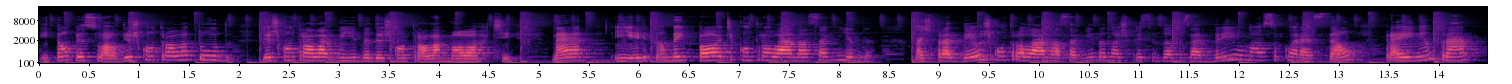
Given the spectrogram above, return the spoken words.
Então, pessoal, Deus controla tudo. Deus controla a vida, Deus controla a morte, né? E Ele também pode controlar a nossa vida. Mas para Deus controlar a nossa vida, nós precisamos abrir o nosso coração para Ele entrar.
